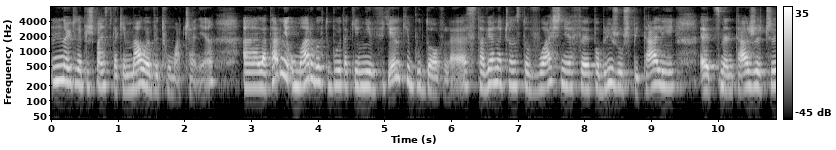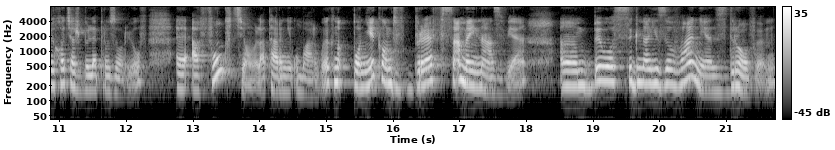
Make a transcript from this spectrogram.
No i tutaj, proszę Państwa, takie małe wytłumaczenie. E, latarnie umarłych to były takie niewielkie budowle, stawiane często właśnie w pobliżu szpitali, e, cmentarzy czy chociażby leprozoriów. E, a funkcją latarni umarłych, no poniekąd wbrew samej nazwie, było sygnalizowanie zdrowym,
